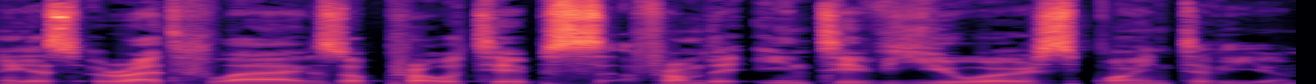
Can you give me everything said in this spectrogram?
i guess red flags or pro tips from the interviewer's point of view.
